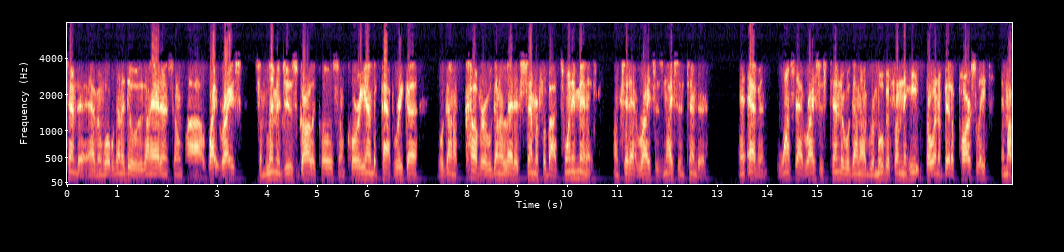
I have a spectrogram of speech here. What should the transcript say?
tender, Evan, what we're going to do, is we're going to add in some uh, white rice, some lemon juice, garlic cloves, some coriander, paprika. We're going to cover, we're going to let it simmer for about 20 minutes until that rice is nice and tender. And Evan, once that rice is tender, we're going to remove it from the heat, throw in a bit of parsley. And my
